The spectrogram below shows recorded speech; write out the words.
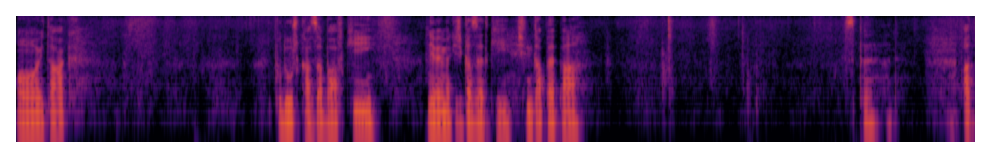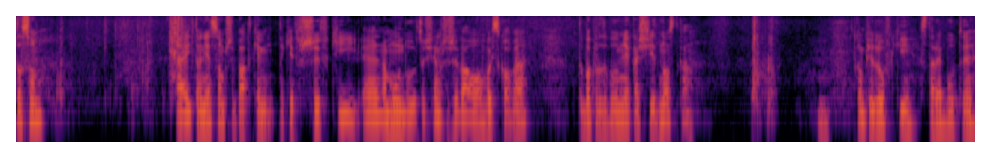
Oj tak. Poduszka, zabawki. Nie wiem, jakieś gazetki. Świnka Pepa. A to są. Ej, to nie są przypadkiem takie wszywki e, na mundur, co się tam przyszywało, wojskowe. To była prawdopodobnie jakaś jednostka. Mm, Kąpielówki, stare buty.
